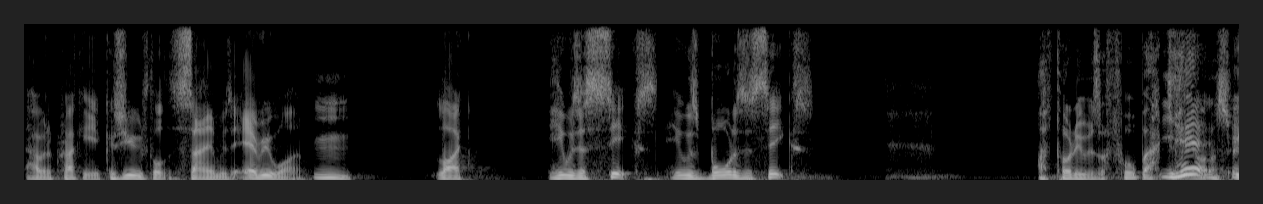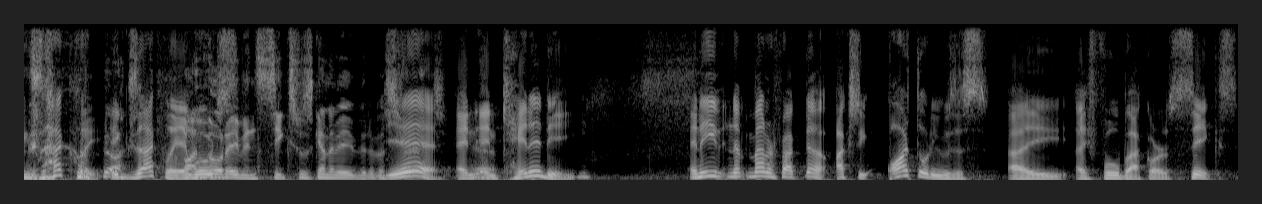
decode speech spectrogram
having a crack at you because you thought the same as everyone. Like he was a six. He was bored as a six. I thought he was a fullback. To be Yeah, honest with you. exactly, exactly. I we thought even six was going to be a bit of a Yeah, stretch. and and Kennedy, and even matter of fact, no, actually, I thought he was a a fullback or a six,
